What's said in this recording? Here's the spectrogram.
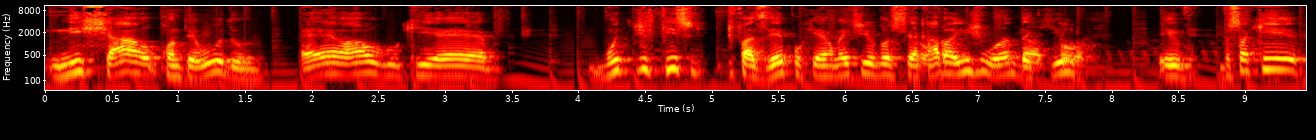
nichar o conteúdo é algo que é muito difícil de fazer, porque realmente você acaba enjoando daquilo. E, só que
